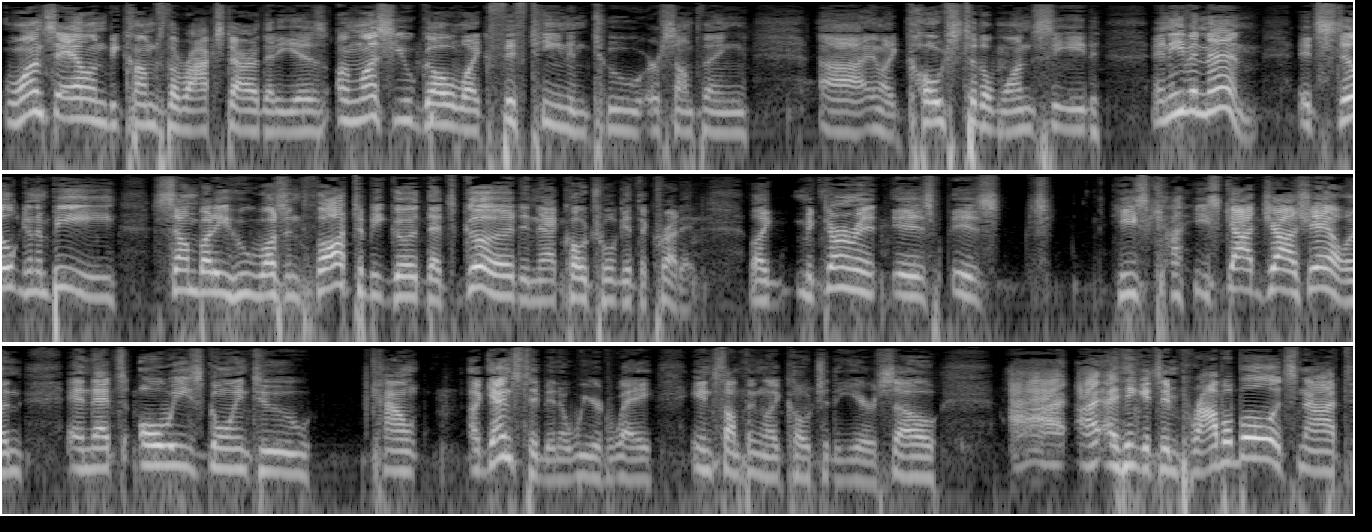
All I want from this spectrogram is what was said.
once Allen becomes the rock star that he is, unless you go like 15 and two or something, uh, and like coast to the one seed, and even then, it's still going to be somebody who wasn't thought to be good that's good, and that coach will get the credit. Like McDermott is is he's got, he's got Josh Allen, and that's always going to count against him in a weird way in something like Coach of the Year. So I, I think it's improbable. It's not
